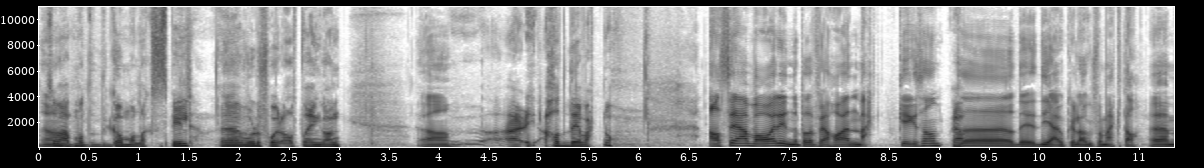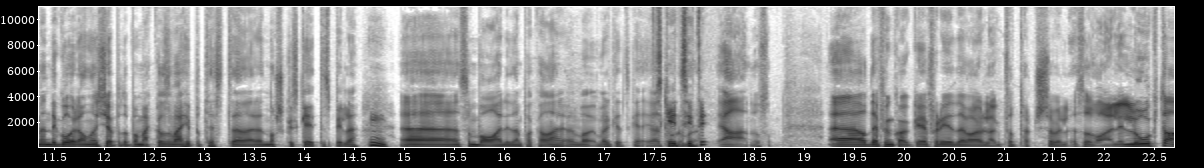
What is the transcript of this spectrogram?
Som er på en måte gammeldagse spill, eh, hvor du får alt på en gang. Ja. Er, hadde det vært noe? Altså, jeg var inne på det, for jeg har en Mac. ikke sant? Eh, det, de er jo ikke lagd for Mac, da. Eh, men det går an å kjøpe det på Mac. Og så var jeg hypp på å teste det der norske skatespillet Mm. eh, som var i den pakka der. Var, var det ikke et skate, jeg tror Skate det var- City? Ja, noe sånt. Eh, og det funka ikke, fordi det var jo lagd for touch, selvfølgelig, så det var litt lok, da.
